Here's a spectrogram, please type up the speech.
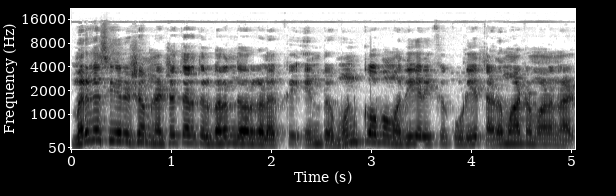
மிருகசீரிஷம் நட்சத்திரத்தில் பிறந்தவர்களுக்கு இன்று முன்கோபம் அதிகரிக்கக்கூடிய தடுமாற்றமான நாள்.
